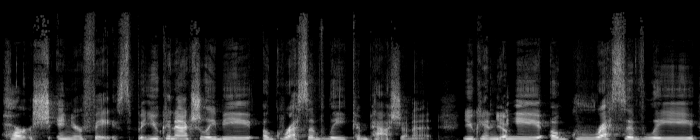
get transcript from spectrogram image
harsh in your face, but you can actually be aggressively compassionate. You can yep. be aggressively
